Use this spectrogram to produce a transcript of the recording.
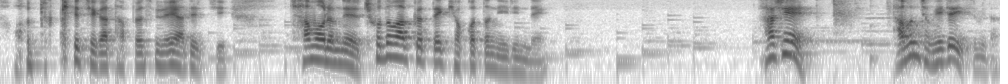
어떻게 제가 답변을 해야 될지 참 어렵네요. 초등학교 때 겪었던 일인데. 사실 답은 정해져 있습니다.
